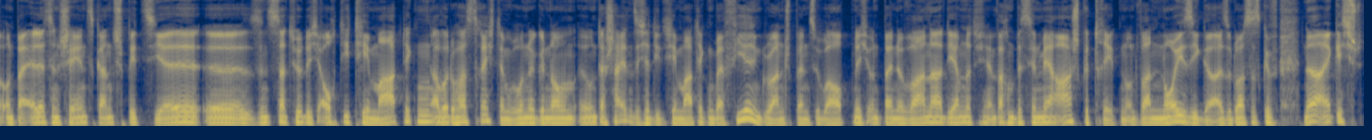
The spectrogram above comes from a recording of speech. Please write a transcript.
und bei Alice in Chains ganz speziell äh, sind es natürlich auch die Thematiken, aber du hast recht, im Grunde genommen äh, unterscheiden sich ja die Thematiken bei vielen Grunge-Bands überhaupt nicht und bei Nirvana, die haben natürlich einfach ein bisschen mehr Arsch getreten und waren neusiger. Also du hast das Gefühl, ne, eigentlich...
